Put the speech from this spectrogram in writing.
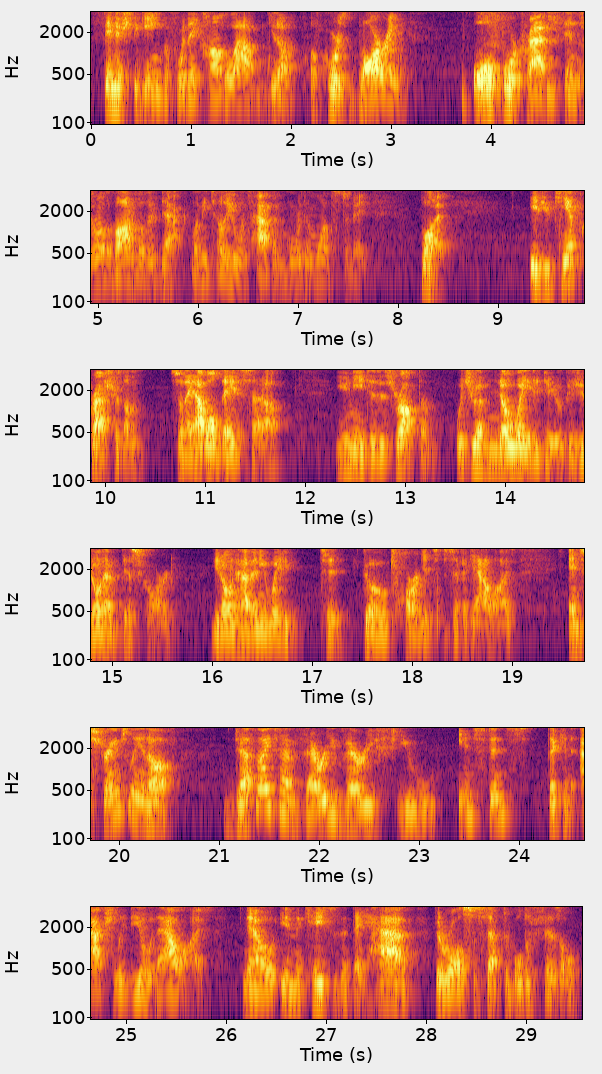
finish the game before they combo out. You know, of course, barring all four Crabby Fins are on the bottom of their deck. Let me tell you what's happened more than once to me. But if you can't pressure them, so they have all data set up, you need to disrupt them, which you have no way to do because you don't have discard. You don't have any way to, to go target specific allies. And strangely enough, Death Knights have very, very few instants that can actually deal with allies. Now, in the cases that they have, they're all susceptible to fizzle.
